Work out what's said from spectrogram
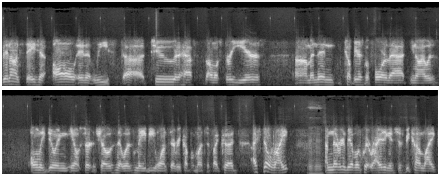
been on stage at all in at least uh, two and a half, almost three years. Um, and then a couple years before that, you know, I was only doing you know certain shows, and it was maybe once every couple months if I could. I still write. I'm never gonna be able to quit writing. It's just become like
